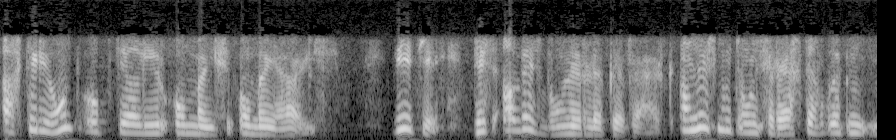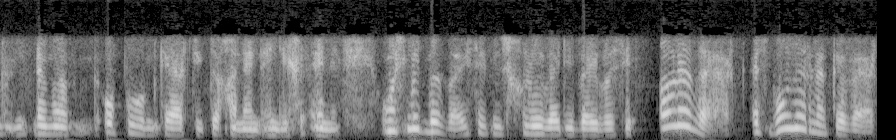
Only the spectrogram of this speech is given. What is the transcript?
agter die hond optel hier om my om my huis. Weet jy, dis alles wonderlike werk. Anders moet ons regtig ook nou maar op hom kerk toe gaan en in die en ons moet bewys dat ons glo wat die Bybel sê. Alle werk is wonderlike werk.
